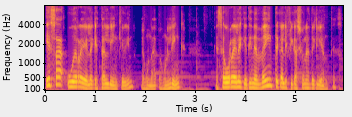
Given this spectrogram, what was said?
Esa URL que está en LinkedIn, es, es un link, esa URL que tiene 20 calificaciones de clientes,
